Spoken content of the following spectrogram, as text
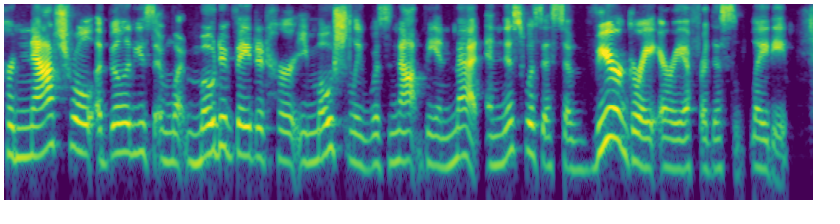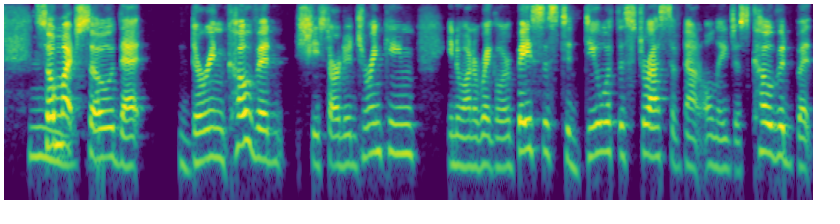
her natural abilities and what motivated her emotionally was not being met. And this was a severe gray area for this lady. Mm. So much so that during COVID, she started drinking, you know, on a regular basis to deal with the stress of not only just COVID, but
